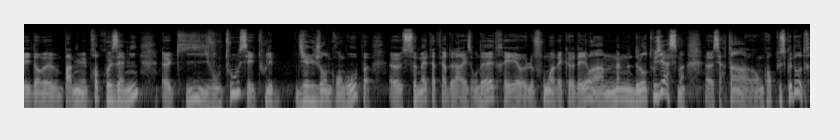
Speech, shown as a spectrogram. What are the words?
et dans, parmi mes propres amis qui y vont tous, et tous les dirigeants de grands groupes euh, se mettent à faire de la raison d'être et euh, le font avec euh, d'ailleurs même de l'enthousiasme. certains encore plus que d'autres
